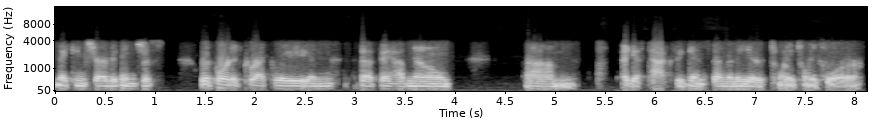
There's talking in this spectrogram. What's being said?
making sure everything's just reported correctly and that they have no, um, I guess, tax against them in the year 2024.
